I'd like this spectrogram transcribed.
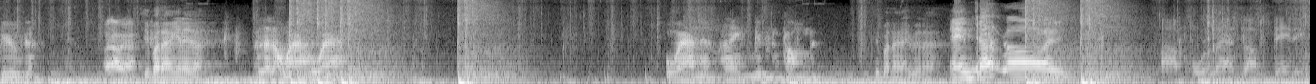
kêu kìa Ở đâu vậy? thì ba đang như đây nè là lầu ba UA UA nè nó đang nhìn thằng công nè thì ba đang thì ba đang Em chết rồi. Op 4, last stop standing.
